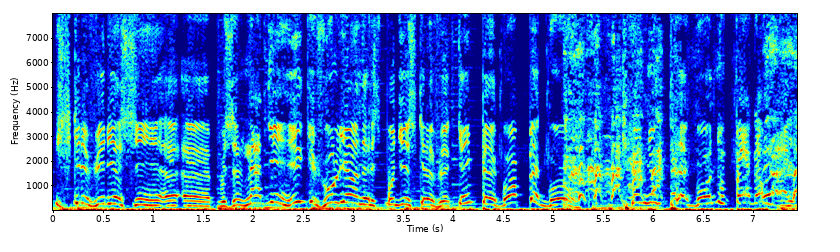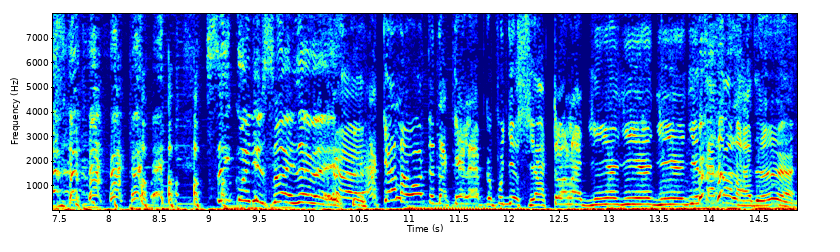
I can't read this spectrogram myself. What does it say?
escreveria assim, é, é, por exemplo, Nadia Henrique e Juliano, eles podiam escrever, quem pegou, pegou. quem não pegou, não pega mais. Sem condições, né, velho? É, aquela outra daquela época podia ser atoladinha, dinha, dinha, dinha, tá atolada, né?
